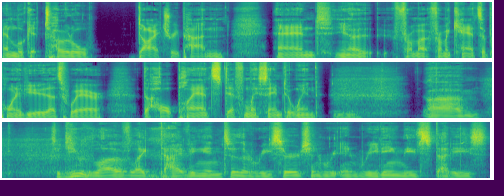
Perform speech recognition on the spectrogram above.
and look at total dietary pattern. And you know, from a from a cancer point of view, that's where the whole plants definitely seem to win. Mm-hmm. Um, so, do you love like diving into the research and, re- and reading these studies?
